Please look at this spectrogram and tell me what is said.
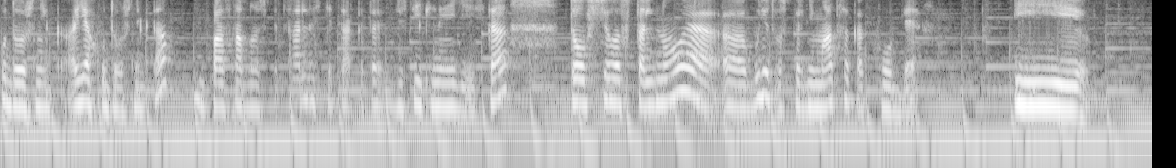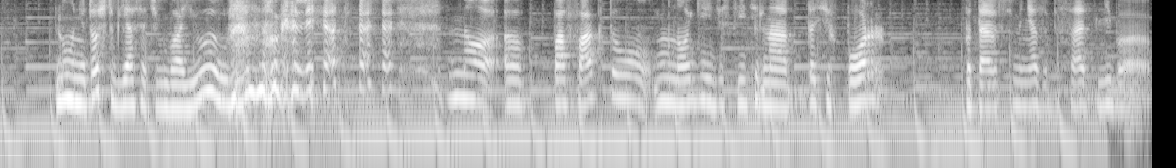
художник, а я художник, да, по основной специальности, так это действительно и есть, да, то все остальное э, будет восприниматься как хобби. И ну, не то, чтобы я с этим воюю уже много лет, но э, по факту многие действительно до сих пор пытаются меня записать либо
